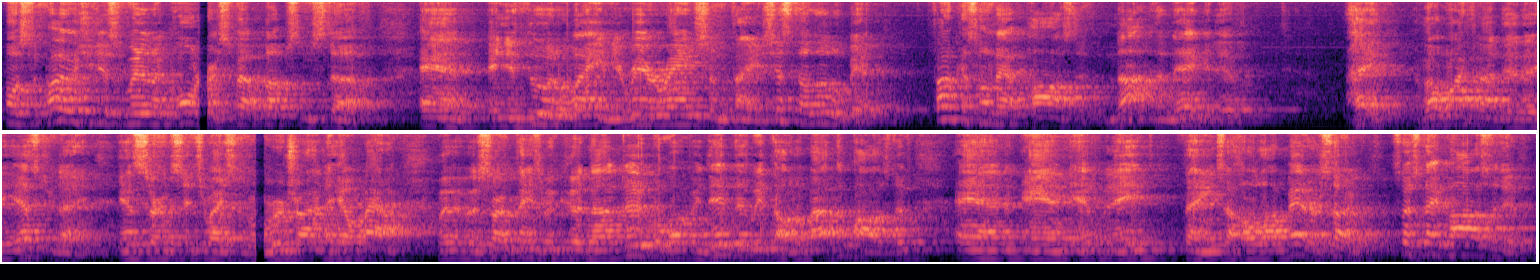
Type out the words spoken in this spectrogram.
well, suppose you just went in a corner and swept up some stuff, and, and you threw it away and you rearranged some things just a little bit. Focus on that positive, not the negative. Hey, my wife and I did that yesterday in certain situations where we were trying to help out. There were certain things we could not do, but what we did do, we thought about the positive, and, and it made things a whole lot better. So, so stay positive.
